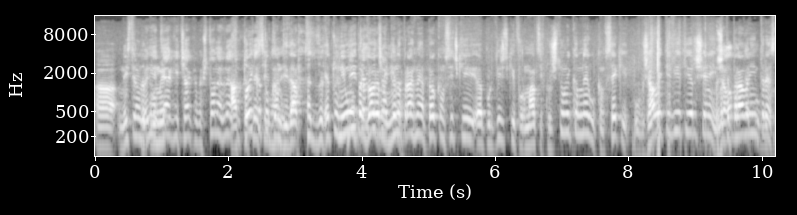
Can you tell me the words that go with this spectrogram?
а, наистина да променим... тях ги чакаме. Що не влезоха А той като кандидат, ето ние му предлагаме, ние направихме апел към всички а, политически формации, включително и към него, към всеки. Обжалвайте вие тия решения, имате Жалбата правен интерес.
